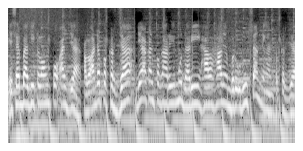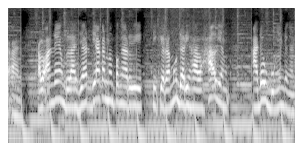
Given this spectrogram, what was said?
Ya saya bagi kelompok aja. Kalau Anda pekerja, dia akan pengaruhimu dari hal-hal yang berurusan dengan pekerjaan. Kalau Anda yang belajar, dia akan mempengaruhi pikiranmu dari hal-hal yang ada hubungannya dengan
